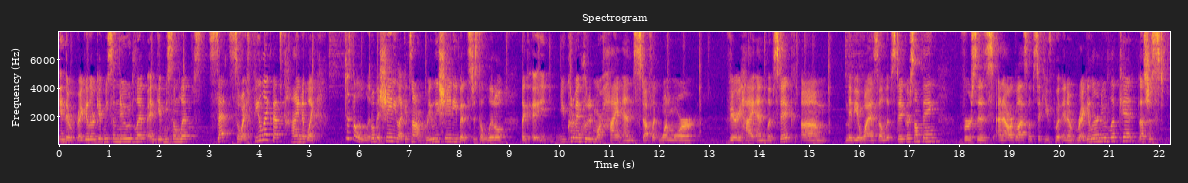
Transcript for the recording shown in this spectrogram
in their regular Give Me Some Nude lip and Give Me Some Lips sets, so I feel like that's kind of like just a little bit shady, like it's not really shady, but it's just a little, like uh, you could have included more high-end stuff, like one more very high-end lipstick, um, maybe a YSL lipstick or something, versus an Hourglass lipstick you've put in a regular nude lip kit. That's just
